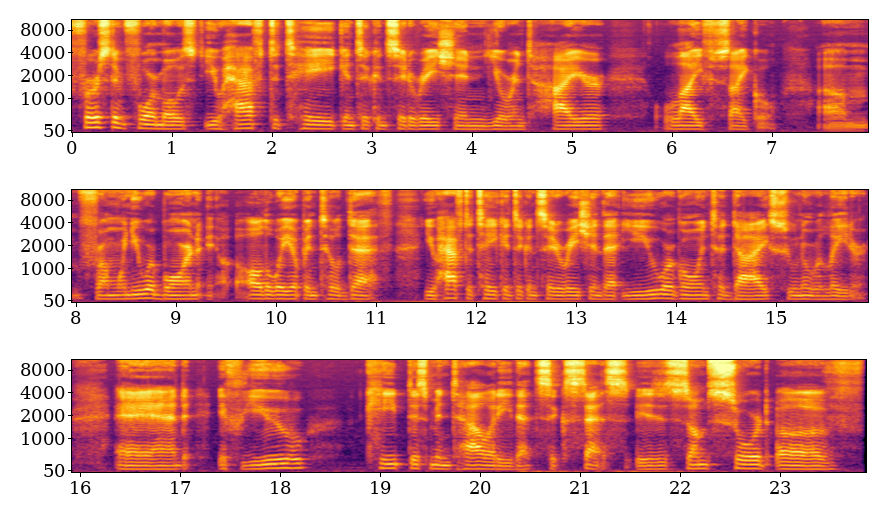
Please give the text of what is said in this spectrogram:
first and foremost, you have to take into consideration your entire life cycle um, from when you were born all the way up until death, you have to take into consideration that you are going to die sooner or later. And if you keep this mentality that success is some sort of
